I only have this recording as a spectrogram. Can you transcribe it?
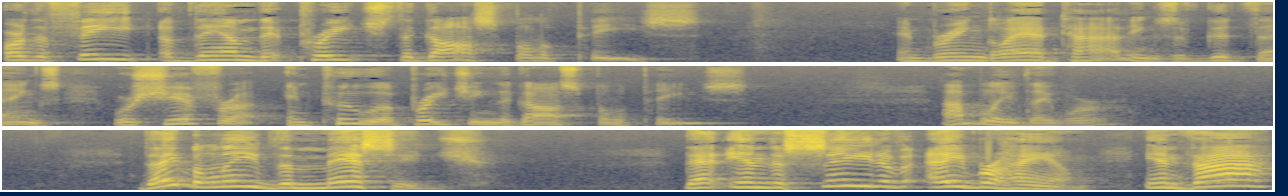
are the feet of them that preach the gospel of peace and bring glad tidings of good things. Were Shiphrah and Puah preaching the gospel of peace? I believe they were. They believed the message that in the seed of Abraham, in thy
